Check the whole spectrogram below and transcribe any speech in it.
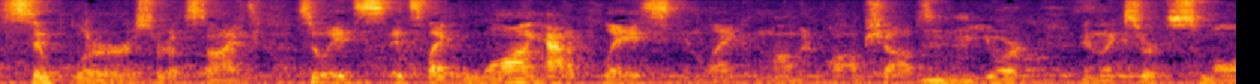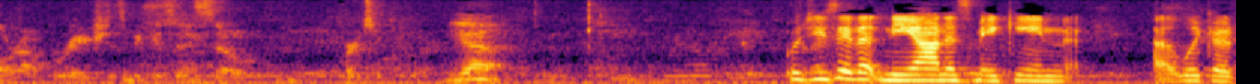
simpler sort of signs. So it's it's like long had a place in like mom and pop shops in New York and like sort of smaller operations because it's so particular. Yeah. Would you say that neon is making uh, like a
